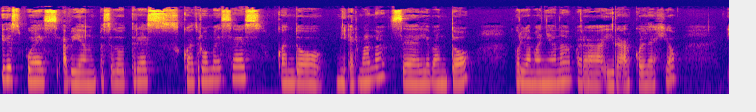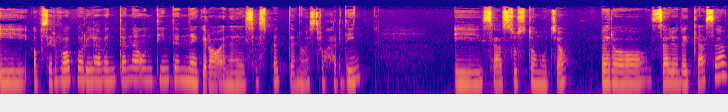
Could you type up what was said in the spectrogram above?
Y después habían pasado tres, cuatro meses cuando mi hermana se levantó por la mañana para ir al colegio y observó por la ventana un tinte negro en el césped de nuestro jardín y se asustó mucho, pero salió de casa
